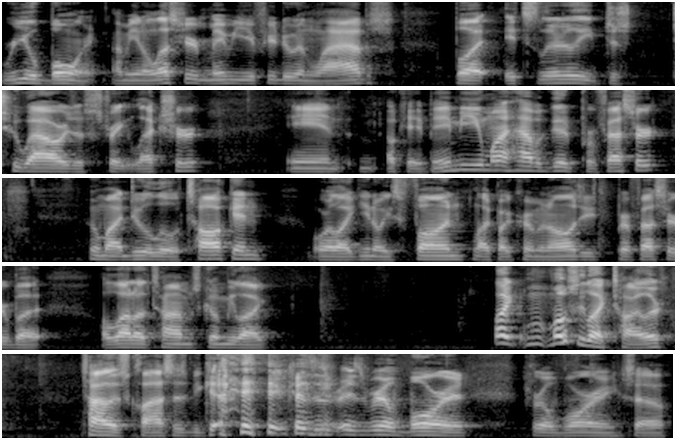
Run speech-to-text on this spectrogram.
real boring. I mean, unless you're maybe if you're doing labs, but it's literally just two hours of straight lecture. And okay, maybe you might have a good professor who might do a little talking or like you know he's fun like my criminology professor, but a lot of the time it's gonna be like like mostly like Tyler, Tyler's classes because because it's, it's real boring. It's real boring. So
